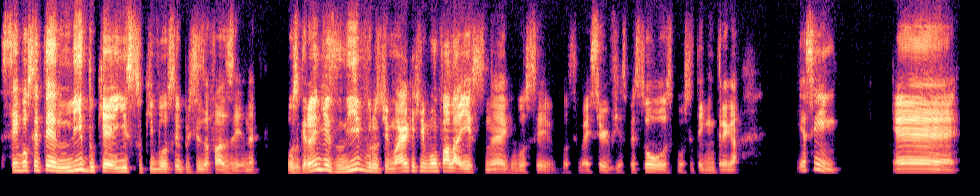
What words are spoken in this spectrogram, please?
sem você ter lido que é isso que você precisa fazer, né? Os grandes livros de marketing vão falar isso, né? Que você você vai servir as pessoas, que você tem que entregar. E assim, é,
